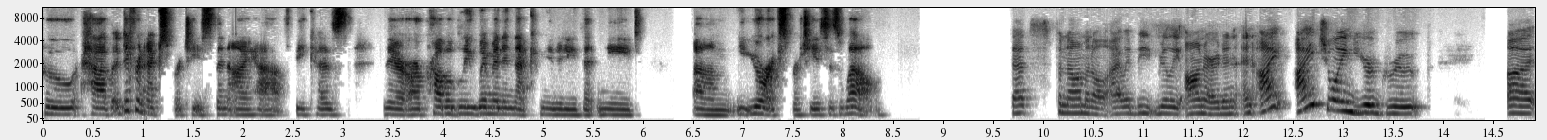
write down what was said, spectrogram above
who have a different expertise than i have because there are probably women in that community that need um, your expertise as well. That's phenomenal. I would be really honored. And, and I, I joined your group uh,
